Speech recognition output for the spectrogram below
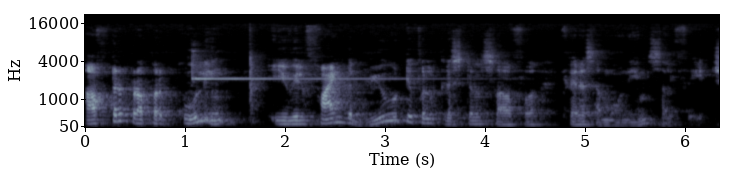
After proper cooling, you will find the beautiful crystals of ferrous ammonium sulfate.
